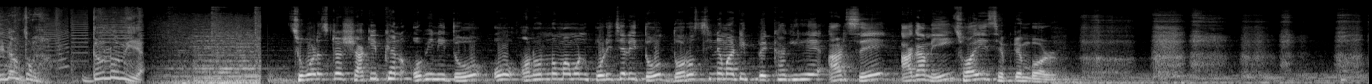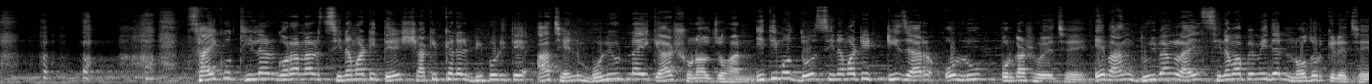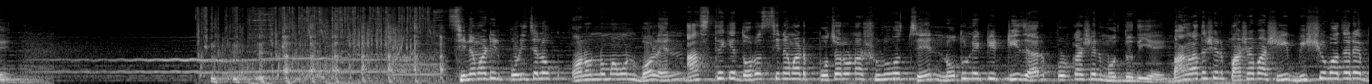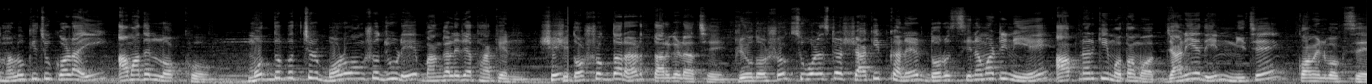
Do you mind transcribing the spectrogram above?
কি নাম তোমার দুলু মিয়া সুপারস্টার শাকিব খান অভিনীত ও অনন্য মামুন পরিচালিত দরজ সিনেমাটি প্রেক্ষাগৃহে আসছে আগামী ছয়ই সেপ্টেম্বর। সাইকো থ্রিলার গড়ানার সিনেমাটিতে শাকিব খানের বিপরীতে আছেন বলিউড নায়িকা সোনাল চৌহান। ইতিমধ্যে সিনেমাটির টিজার ও লুক প্রকাশ হয়েছে এবং দুই বাংলায় সিনেমা প্রেমীদের নজর কেড়েছে। সিনেমাটির পরিচালক অনন্য মামুন বলেন, আজ থেকে দরজ সিনেমার প্রচারণা শুরু হচ্ছে নতুন একটি টিজার প্রকাশের মধ্য দিয়ে। বাংলাদেশের পাশাপাশি বিশ্ববাজারে ভালো কিছু করাই আমাদের লক্ষ্য। মধ্যপ্রাচ্যের বড় অংশ জুড়ে বাঙালিরা থাকেন, সেই দর্শক দ্বারার টার্গেট আছে। প্রিয় দর্শক, সুপারস্টার শাকিব খানের দরজ সিনেমাটি নিয়ে আপনার কি মতামত? জানিয়ে দিন নিচে কমেন্ট বক্সে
